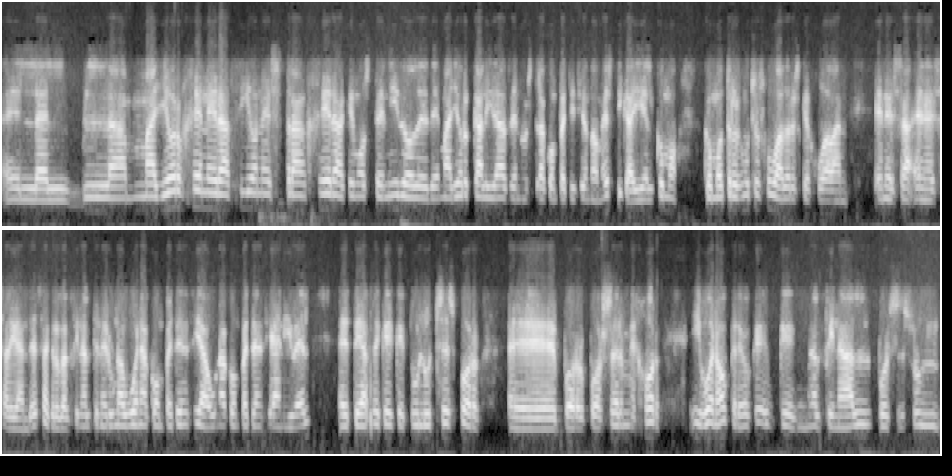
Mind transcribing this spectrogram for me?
la mayor generación extranjera que hemos tenido de, mayor calidad de nuestra competición doméstica y él como, como otros muchos jugadores que jugaban en esa, en esa liga andesa. Creo que al final tener una buena competencia, una competencia de nivel, eh, te hace que, que tú luches por, eh, por, por ser mejor. Y bueno, creo que, que al final pues es un,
